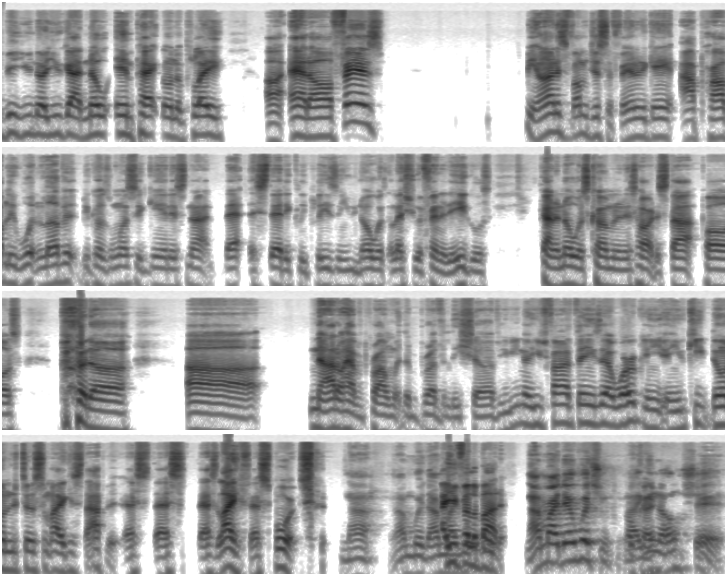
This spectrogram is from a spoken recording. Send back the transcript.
DB. You know you got no impact on the play uh, at all. Fans, be honest, if I'm just a fan of the game, I probably wouldn't love it because once again, it's not that aesthetically pleasing. You know what, unless you're a fan of the Eagles, kind of know what's coming and it's hard to stop. Pause. But uh, uh, no, I don't have a problem with the brotherly shove. You, you know, you find things that work and you, and you keep doing it until somebody can stop it. That's that's that's life. That's sports. Nah, I'm with. I'm How you feel about with- it? I'm right there with you. Like Okay. you know, shit.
